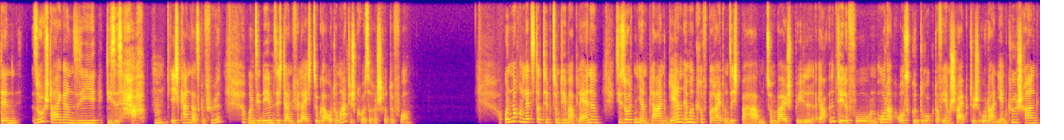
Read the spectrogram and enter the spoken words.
Denn So steigern Sie dieses Ha, hm, ich kann das Gefühl und Sie nehmen sich dann vielleicht sogar automatisch größere Schritte vor. Und noch ein letzter Tipp zum Thema Pläne. Sie sollten Ihren Plan gern immer griffbereit und sichtbar haben. Zum Beispiel ja, im Telefon oder ausgedruckt auf Ihrem Schreibtisch oder an Ihrem Kühlschrank.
